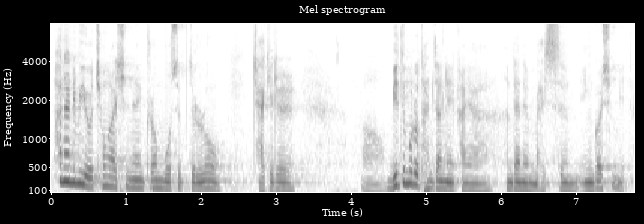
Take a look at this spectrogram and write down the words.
하나님이 요청하시는 그런 모습들로 자기를 어, 믿음으로 단장해 가야 한다는 말씀인 것입니다.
